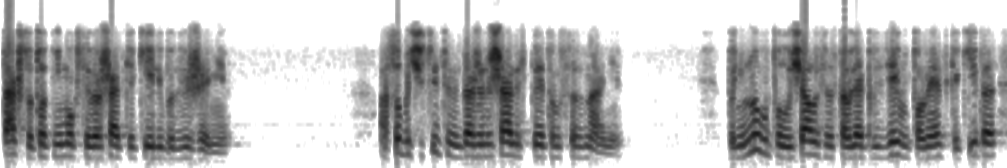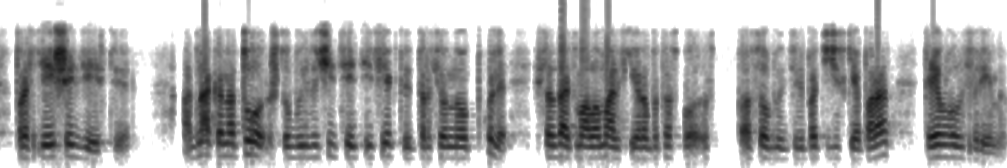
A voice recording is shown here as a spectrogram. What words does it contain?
так что тот не мог совершать какие-либо движения. Особо чувствительные даже лишались при этом сознания. Понемногу получалось заставлять людей выполнять какие-то простейшие действия. Однако на то, чтобы изучить все эти эффекты торсионного поля и создать маломальский работоспособный телепатический аппарат, требовалось время.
